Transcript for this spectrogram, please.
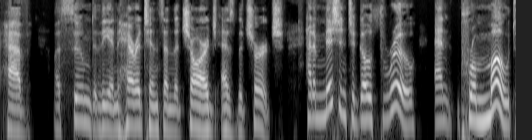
have assumed the inheritance and the charge as the church had a mission to go through and promote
